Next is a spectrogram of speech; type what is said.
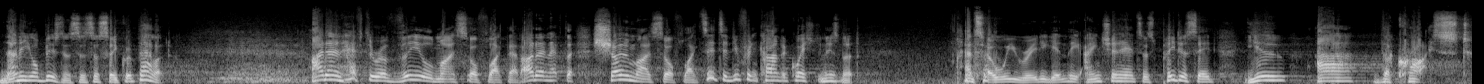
none of your business. It's a secret ballot. I don't have to reveal myself like that. I don't have to show myself like that. It's a different kind of question, isn't it? And so we read again the ancient answers. Peter said, You are the Christ.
